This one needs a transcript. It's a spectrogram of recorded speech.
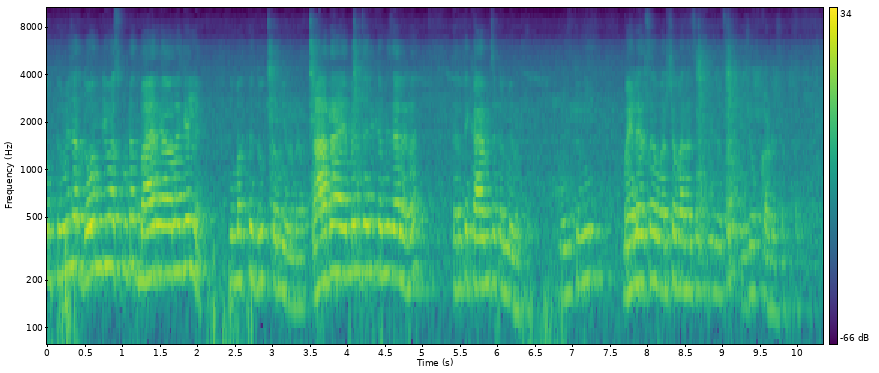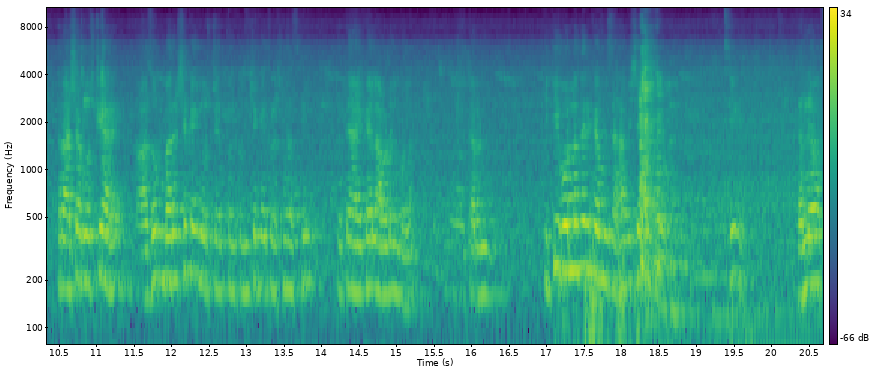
पण तुम्ही जर दोन दिवस कुठं बाहेर गावाला गेले की मग ते दूध कमी होणार. दहा दहा एम एल जरी कमी झालं ना तर ते कायमचं कमी होतं. म्हणजे तुम्ही महिन्याचं वर्षभराचं तुम्ही त्याचा हिशोब काढू शकता. तर अशा गोष्टी आहेत. अजून बऱ्याचशा काही गोष्टी आहेत पण तुमचे काही प्रश्न असतील तर ते ऐकायला आवडेल मला. कारण किती बोललं तरी कमीच हा विषय आहे. ठीक आहे. धन्यवाद.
